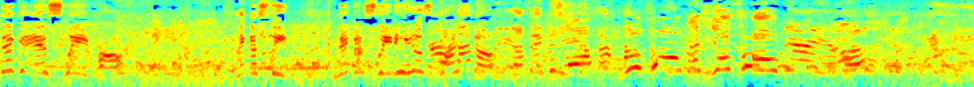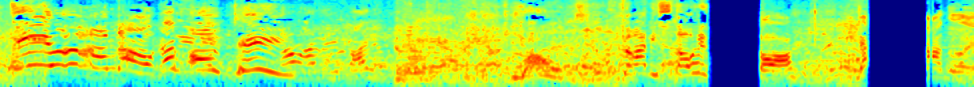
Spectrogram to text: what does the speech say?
Nigga is sleep, bro. Nigga sleep. Nigga sleep. He just punched him. Yeah. YouTube. YouTube. Damn, no. That's OD. Yo, somebody stole his off. That's not good.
